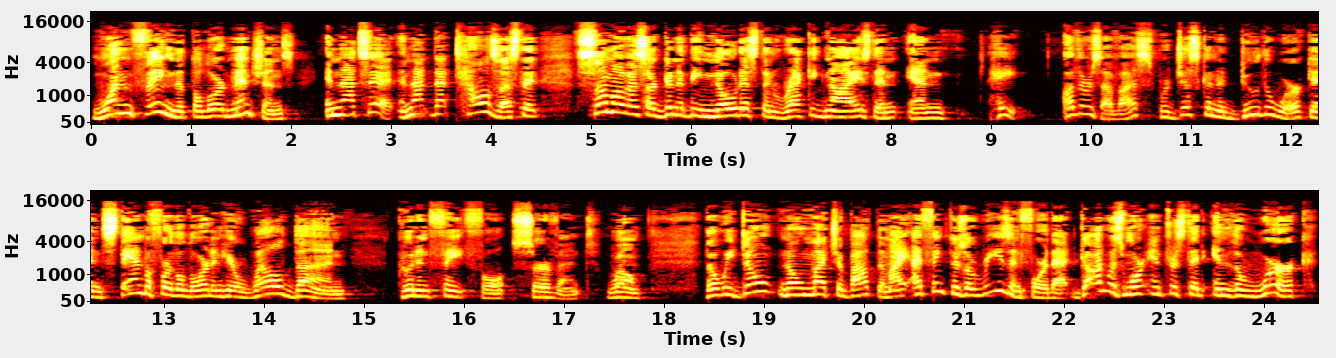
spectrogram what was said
one thing that the Lord mentions, and that's it. And that, that tells us that some of us are going to be noticed and recognized and, and hey, others of us, we're just going to do the work and stand before the Lord and hear, well done, good and faithful servant. Well, Though we don't know much about them, I, I, think there's a reason for that. God was more interested in the work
